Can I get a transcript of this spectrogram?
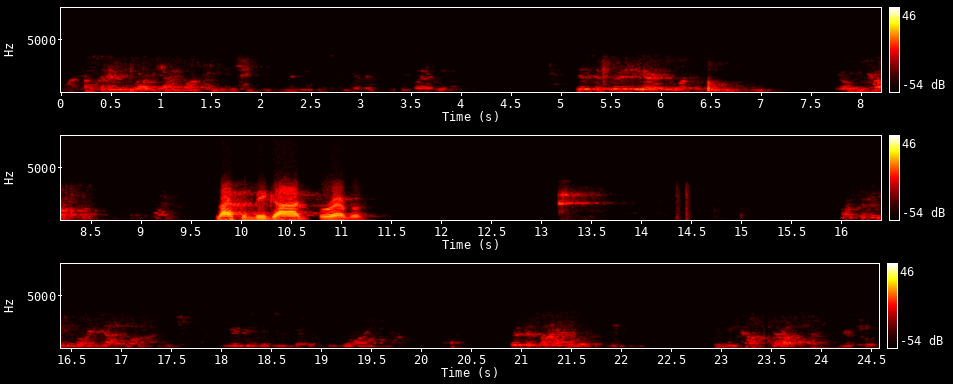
are John walking in This is the fruit of the earth, what the will become. Blessed be God forever. Consider you Lord God walking Your goodness is that you go on. Through the vine will become for us spiritual.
